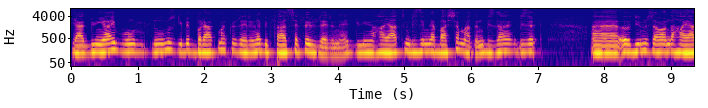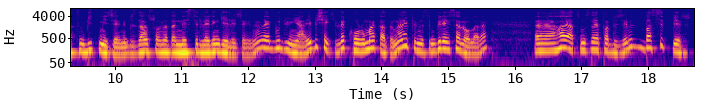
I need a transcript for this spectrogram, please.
yani dünyayı bulduğumuz gibi bırakmak üzerine bir felsefe üzerine, dünya hayatın bizimle başlamadığını, bizden bizi e, öldüğümüz zaman da hayatın bitmeyeceğini, bizden sonra da nesillerin geleceğini ve bu dünyayı bir şekilde korumak adına hepimizin bireysel olarak e, hayatımızda yapabileceğimiz basit bir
